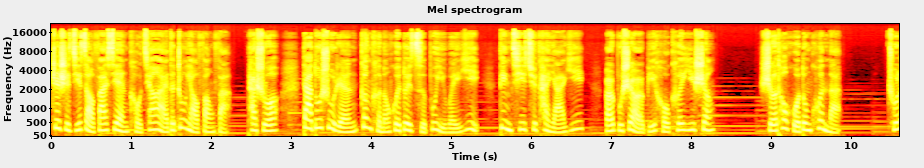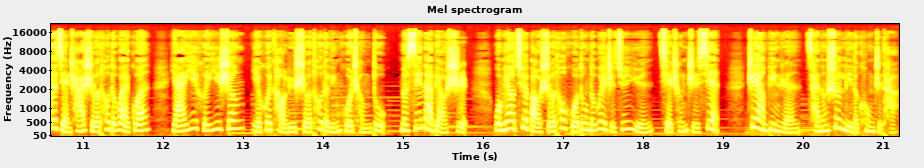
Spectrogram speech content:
这是及早发现口腔癌的重要方法。他说，大多数人更可能会对此不以为意，定期去看牙医，而不是耳鼻喉科医生。舌头活动困难。除了检查舌头的外观，牙医和医生也会考虑舌头的灵活程度。Messina 表示，我们要确保舌头活动的位置均匀且呈直线，这样病人才能顺利地控制它。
